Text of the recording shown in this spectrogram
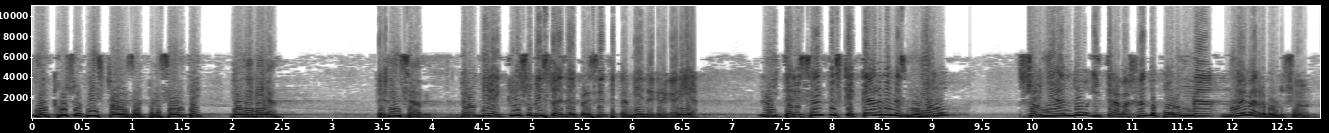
incluso visto desde el presente, yo diría, ¿quién sabe? Pero mira, incluso visto desde el presente también agregaría, lo interesante es que Cárdenas murió soñando y trabajando por una nueva revolución.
